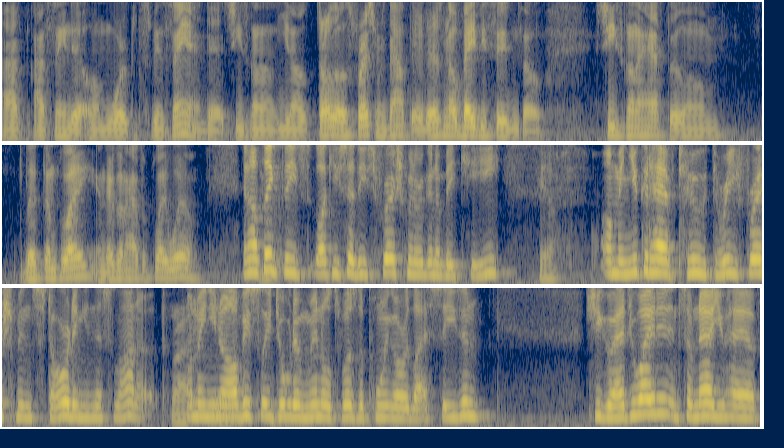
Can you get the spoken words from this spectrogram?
I've I've seen that um Warlick's been saying that she's gonna you know throw those freshmen out there. There's no babysitting, so she's gonna have to um let them play, and they're gonna have to play well. and I think these, like you said, these freshmen are going to be key. Yeah. I mean, you could have two, three freshmen starting in this lineup. I mean, you know, obviously Jordan Reynolds was the point guard last season. she graduated, and so now you have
